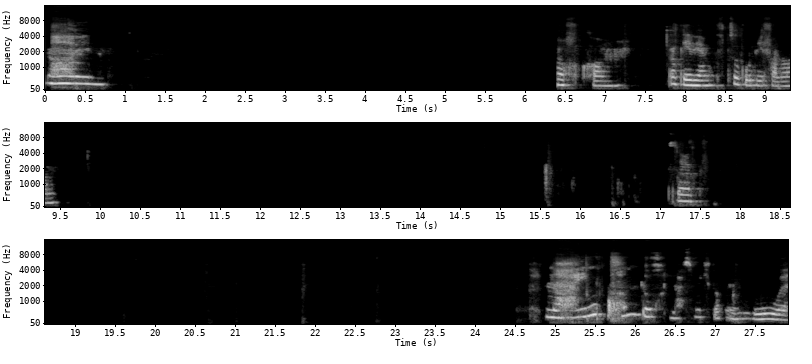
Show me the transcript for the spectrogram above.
Nein. Ach komm. Okay, wir haben so gut wie verloren. Zack. Nein, komm doch, lass mich doch in Ruhe.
